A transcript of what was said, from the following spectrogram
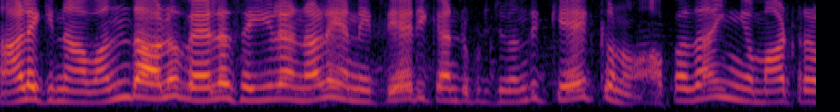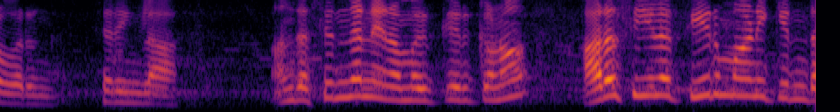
நாளைக்கு நான் வந்தாலும் வேலை செய்யலைனாலும் என்னை தேடி கண்டுபிடிச்சி வந்து கேட்கணும். அப்போ தான் இங்கே மாற்றம் வருங்க. சரிங்களா? அந்த சிந்தனை நமக்கு இருக்கணும். அரசியலை தீர்மானிக்கின்ற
